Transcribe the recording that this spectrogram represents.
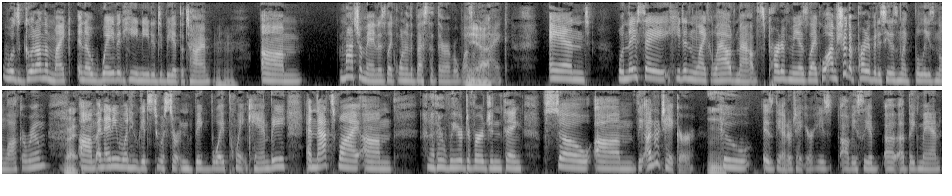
was good on the mic in a way that he needed to be at the time. Um Macho Man is like one of the best that there ever was on the mic. And when they say he didn't like loudmouths, part of me is like, well, I'm sure that part of it is he doesn't like bullies in the locker room. Right. Um, and anyone who gets to a certain big boy point can be. And that's why, um, another weird divergent thing. So, um, The Undertaker, who is The Undertaker, he's obviously a, a, a big man.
